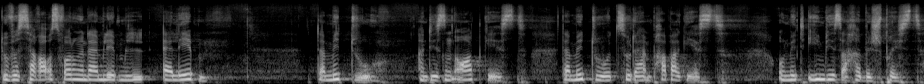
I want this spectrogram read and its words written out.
Du wirst Herausforderungen in deinem Leben erleben, damit du an diesen Ort gehst, damit du zu deinem Papa gehst und mit ihm die Sache besprichst.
